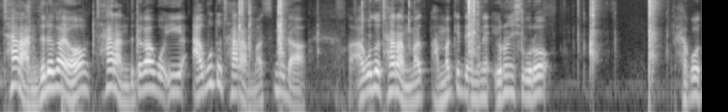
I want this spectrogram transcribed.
잘 안 들어가요. 잘 안 들어가고 이 아구도 잘 안 맞습니다. 아구도 잘안 맞, 안 맞기 때문에 이런 식으로 하고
